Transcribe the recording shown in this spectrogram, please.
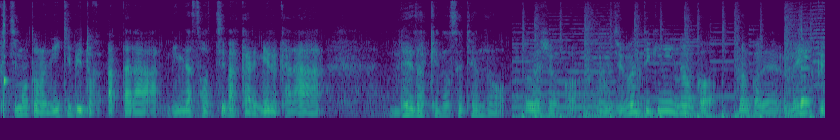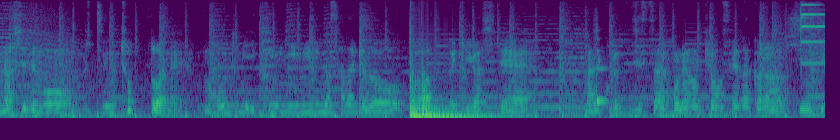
口元のニキビとかあったらみんなそっちばっかり見るから目だけ乗せてんの。どうでしょうか？でも自分的になんかなんかねメイクなしでも普通にちょっとはね、まあ、本当に12ミリの差だけど変わった気がしてまあ、これって実際骨の矯正だから1日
